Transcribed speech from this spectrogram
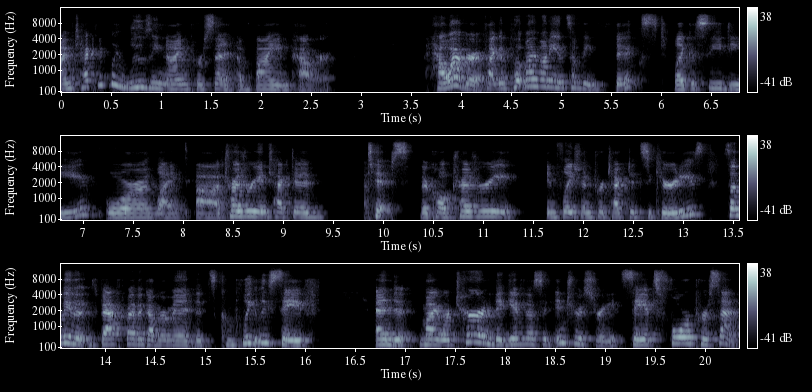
I'm technically losing 9% of buying power. However, if I can put my money in something fixed, like a CD or like uh, treasury protected TIPS, they're called treasury inflation protected securities, something that's backed by the government that's completely safe. And my return, they give us an interest rate, say it's 4%.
